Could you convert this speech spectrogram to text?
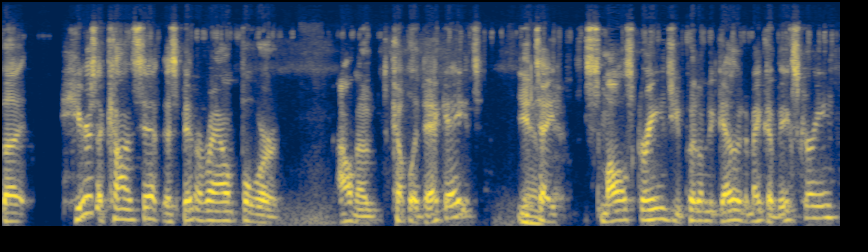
but here's a concept that's been around for I don't know a couple of decades. You Yeah. take small screens, you put them together to make a big screen.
